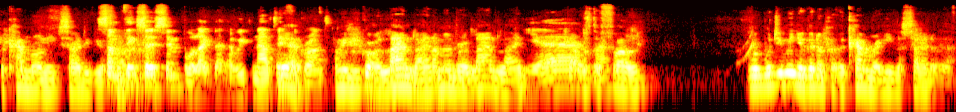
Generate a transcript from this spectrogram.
a camera on each side of your something phone? so simple like that that we now take Yeah. for granted I mean, you've got a landline. I remember a landline. yeah That was the man. phone. What, what do you mean you're going to put a camera either side of that?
